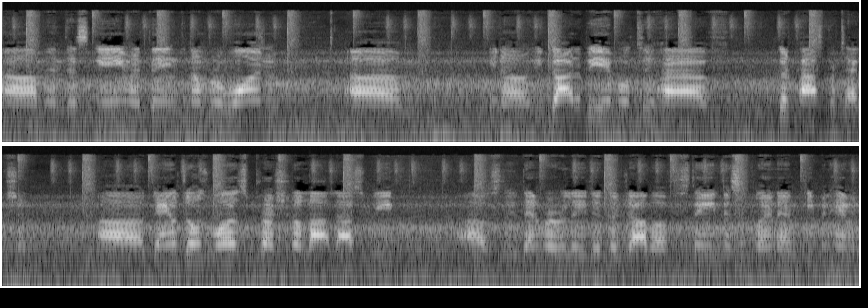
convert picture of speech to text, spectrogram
um, in this game, I think number one, um, you know, you've got to be able to have good pass protection. Uh, Daniel Jones was pressured a lot last week. Obviously, Denver really did good job of staying disciplined and keeping him in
